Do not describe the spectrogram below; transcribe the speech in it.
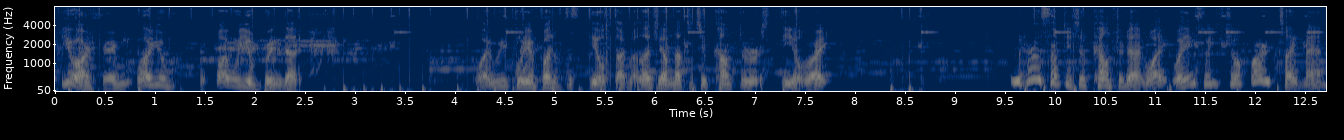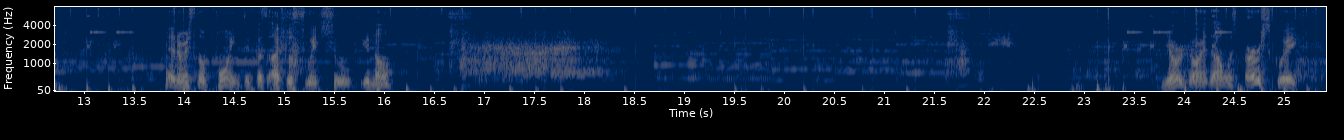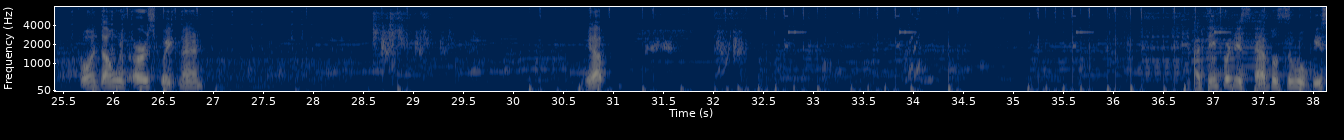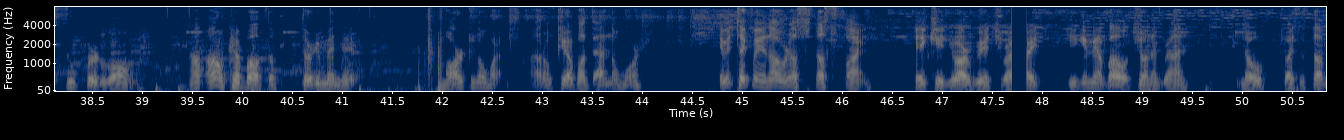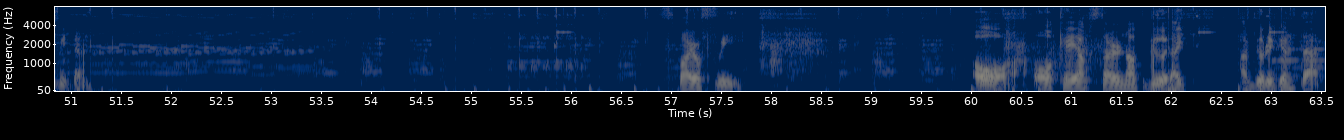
You are fairy. Why you... Why would you bring that... Why would you put in front of the steel type? Unless you have nothing to counter steel, right? You have something to counter that. Why, why you switch to a fire type, man? Hey, there is no point because I could switch too, you know? You're going down with Earthquake. Going down with Earthquake, man. Yep. I think for this episode will be super long. I, I don't care about the 30 minute mark no more. I don't care about that no more. If it takes me an hour, that's, that's fine. Hey kid, you are rich, right? You give me about 200 grand? No, try to stop me then. Spiral free. Oh, okay, I'm starting off good. I, I'm good against that.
